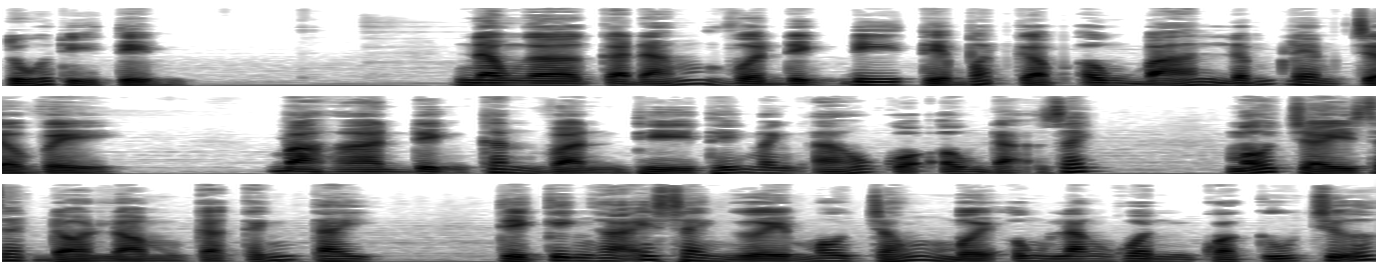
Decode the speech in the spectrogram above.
túa đi tìm. Nào ngờ cả đám vừa định đi thì bắt gặp ông bá lấm lem trở về. Bà Hà định căn vặn thì thấy manh áo của ông đã rách, máu chảy ra đỏ lòm cả cánh tay, thì kinh hãi sai người mau chóng mời ông Lăng Huân qua cứu chữa.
